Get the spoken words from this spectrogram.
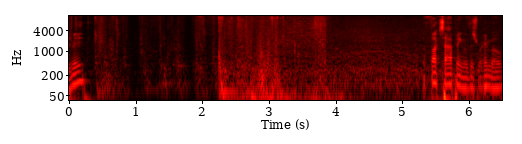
Excuse me. The fuck's happening with this rainbow?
